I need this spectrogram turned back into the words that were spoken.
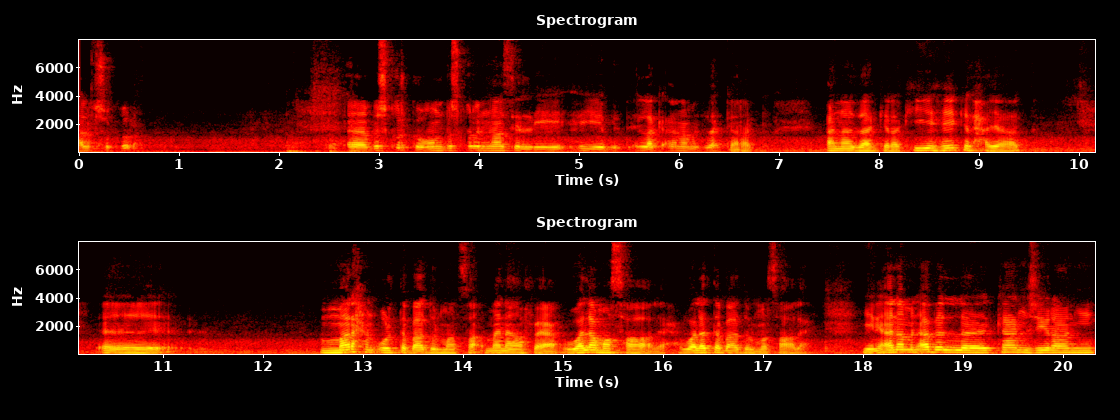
ألف شكر. أه بشكركم بشكر الناس اللي هي بتقول لك أنا متذكرك. أنا ذاكرك. هي هيك الحياة. أه ما رح نقول تبادل منافع ولا مصالح ولا تبادل مصالح. يعني أنا من قبل كان جيراني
